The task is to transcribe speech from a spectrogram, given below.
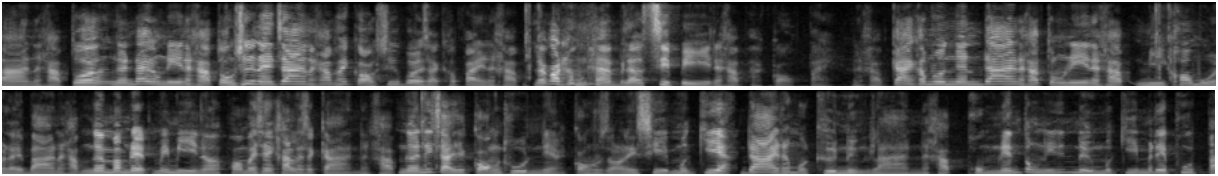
บ้างนะครับ ตัวเงินได้ตรงนี้นะครับ ตรงชื่อนายจ้างนะครับ ให้กรอกชื่อบริษัทเข้าไปนะครับ แล้วก็ทำงานไปแล้ว 10 ปีนะครับกรอกไปนะครับ การคำนวณเงินได้นะครับ ตรงนี้นะครับมีข้อมูลอะไรบ้างนะครับ เงินบำเหน็จไม่มีเนาะเพราะไม่ใช่ข้าราชการนะครับ เงินที่จ่ายจากกองทุนเนี่ยกองทุนสำรองเลี้ยงชีพเมื่อกี้ได้ทั้งหมดคือ 1 ล้านนะครับ ผมเน้นตรงนี้นิดนึงเมื่อกี้ไม่ได้พูดไป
